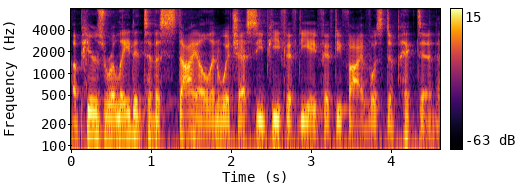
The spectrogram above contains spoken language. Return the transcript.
appears related to the style in which SCP-5855 was depicted.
